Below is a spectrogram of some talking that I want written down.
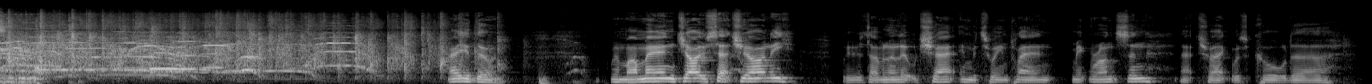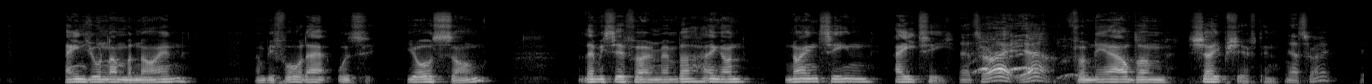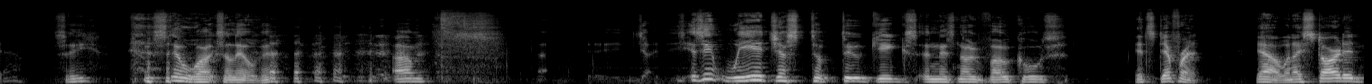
How you doing? With my man Joe Satriani. We was having a little chat in between playing Mick Ronson. That track was called uh, Angel Number Nine, and before that was your song. Let me see if I remember. Hang on, 1980 That's right. Yeah. from the album Shapeshifting. That's right. Yeah. See, it still works a little bit. Um, is it weird just to do gigs and there's no vocals? It's different. Yeah, when I started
